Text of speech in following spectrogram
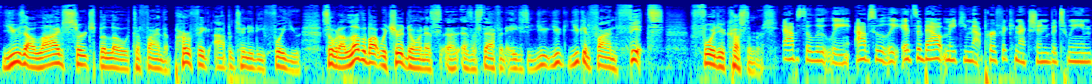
use our live search below to find the perfect opportunity for you. So, what I love about what you're doing as, uh, as a staffing agency, you, you, you can find fits for your customers. Absolutely. Absolutely. It's about making that perfect connection between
